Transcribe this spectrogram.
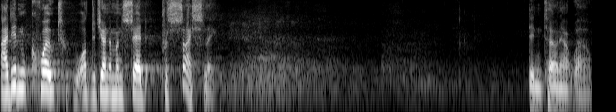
I didn't quote what the gentleman said precisely. Didn't turn out well.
